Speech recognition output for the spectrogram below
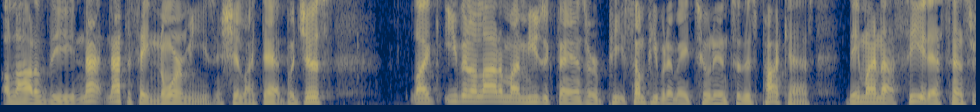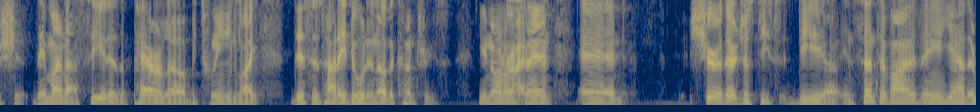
a lot of the not not to say normies and shit like that, but just like even a lot of my music fans or pe- some people that may tune into this podcast they might not see it as censorship. They might not see it as a parallel between like this is how they do it in other countries. You know what Right. i'm saying? And sure they're just de, de uh, incentivizing and yeah they're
